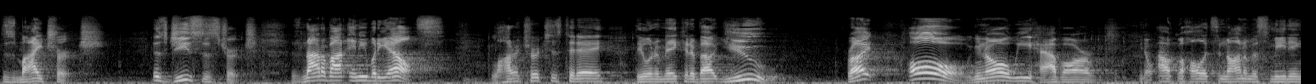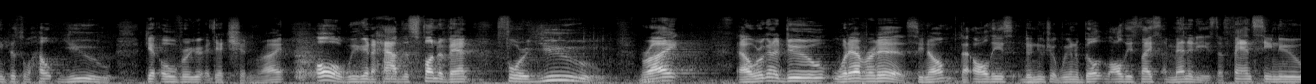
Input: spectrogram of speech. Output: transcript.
This is my church. This is Jesus' church. It's not about anybody else. A lot of churches today, they want to make it about you, right? Oh, you know, we have our, you know, Alcoholics Anonymous meeting. This will help you get over your addiction, right? Oh, we're going to have this fun event for you, right? Uh, we're to do whatever it is, you know, that all these, the new, we're to build all these nice amenities, the fancy new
